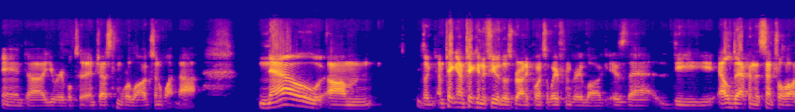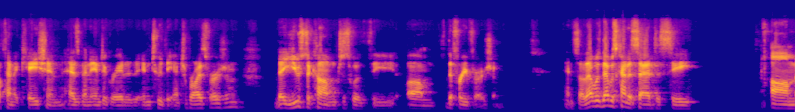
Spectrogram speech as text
and uh, you were able to ingest more logs and whatnot. Now, um, like I'm taking I'm taking a few of those brownie points away from Graylog is that the LDAP and the central authentication has been integrated into the enterprise version. They used to come just with the um, the free version, and so that was that was kind of sad to see. Um,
